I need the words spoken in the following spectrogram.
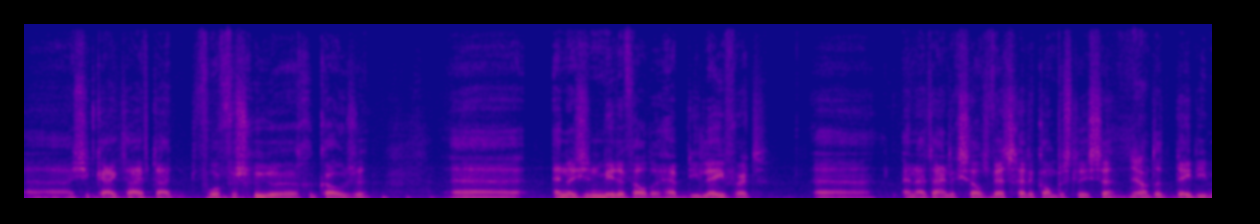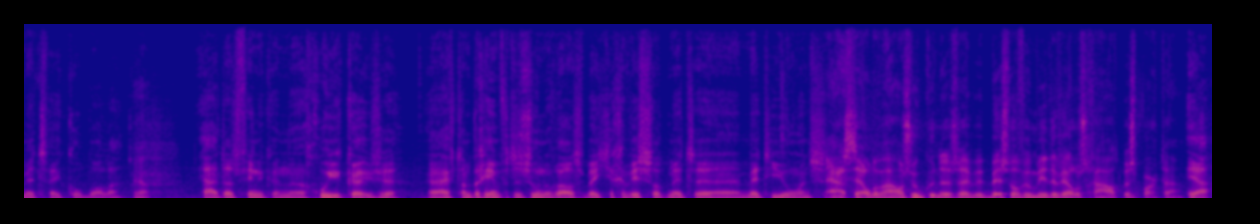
Uh, als je kijkt, hij heeft daar voor Verschuren gekozen. en als je een middenvelder hebt die levert... Uh, en uiteindelijk zelfs wedstrijden kan beslissen. Ja. Want dat deed hij met twee kopballen. Ja. Ja, dat vind ik een uh, goede keuze. Uh, hij heeft aan het begin van het seizoen nog wel eens een beetje gewisseld met, met die jongens. Ja, hetzelfde verhaal zoekende. Ze hebben best wel veel middenvelders gehaald bij Sparta. Ja.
